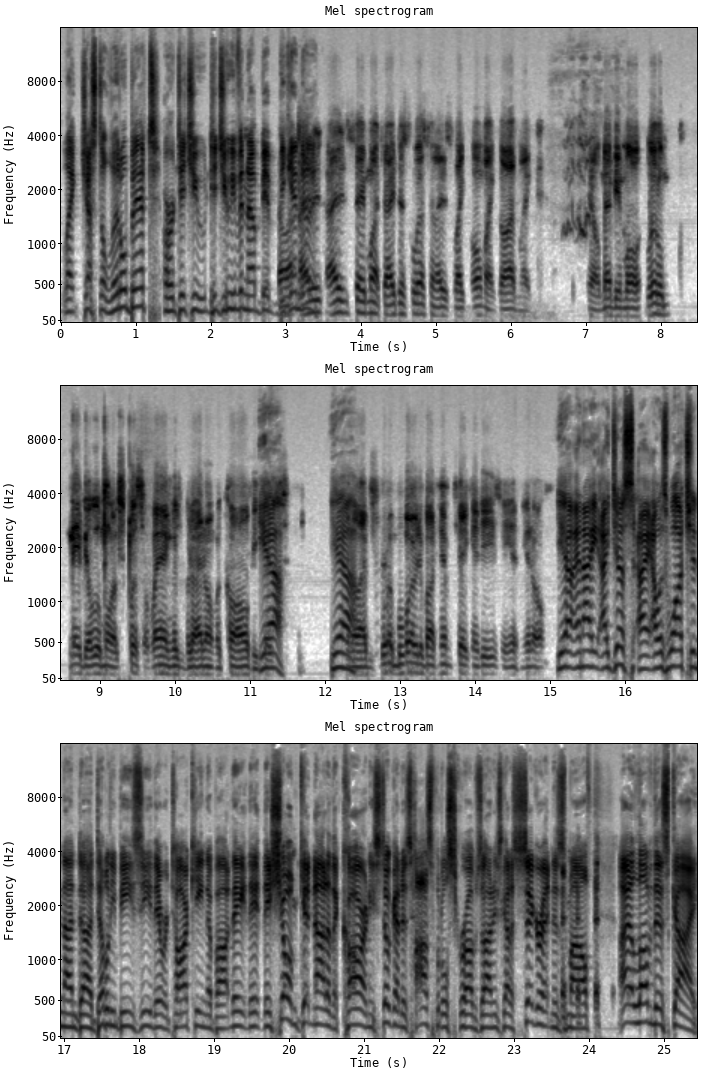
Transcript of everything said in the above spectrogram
like just a little bit, or did you did you even uh, be, No, begin I, to? didn't, I didn't say much. I just listened. I just like, oh my god, like, you know, maybe more little, maybe a little more explicit language, but I don't recall because. Yeah. You yeah, know, I was worried about him taking it easy, and you know, yeah, and I, I just I, I was watching on uh, WBZ. They were talking about they, they they show him getting out of the car, and he's still got his hospital scrubs on. He's got a cigarette in his mouth. I love this guy.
